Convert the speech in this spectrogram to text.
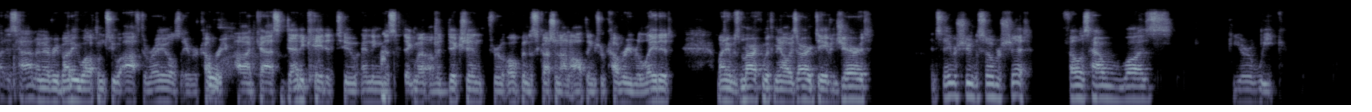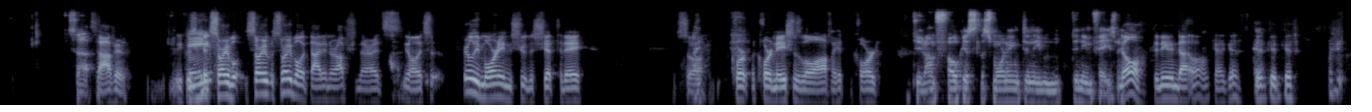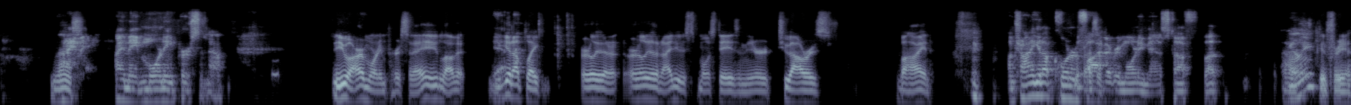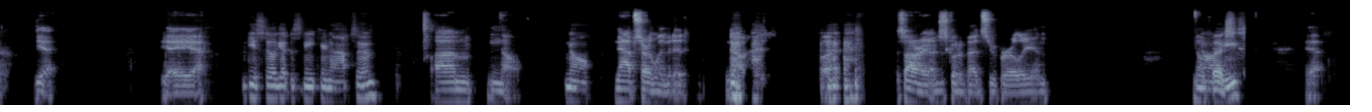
What is happening, everybody? Welcome to Off the Rails, a recovery podcast dedicated to ending the stigma of addiction through open discussion on all things recovery related. My name is Mark. With me always are Dave and Jared. And today we're shooting the sober shit. Fellas, how was your week? So, Stop it. Because it's, sorry, about, sorry, sorry about that interruption there. It's you know it's early morning shooting the shit today, so I- co- coordination's a little off. I hit the cord. Dude, I'm focused this morning. Didn't even didn't even faze me. No, didn't even die. Oh, okay, good, good, good, good. Nice. I'm a morning person now. You are a morning person, eh? You love it. You get up like earlier than earlier than I do most days, and you're two hours behind. I'm trying to get up quarter to Impressive. five every morning, man. It's tough, but Oh, Really? good for you. yeah. Yeah, yeah, yeah. Do you still get to sneak your naps in? Um, no. No. Naps are limited. No. but it's all right. I just go to bed super early and no, nice. nice.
